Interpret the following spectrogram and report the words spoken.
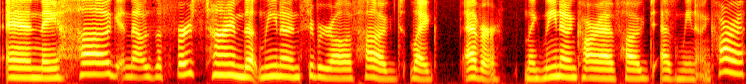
And they hug. And that was the first time that Lena and Supergirl have hugged, like, ever. Like, Lena and Kara have hugged as Lena and Kara,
